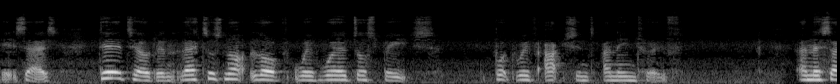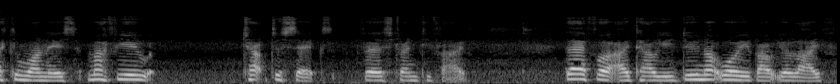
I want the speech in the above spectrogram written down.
It says, Dear children, let us not love with words or speech, but with actions and in truth. And the second one is Matthew chapter 6, verse 25. Therefore I tell you, do not worry about your life,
